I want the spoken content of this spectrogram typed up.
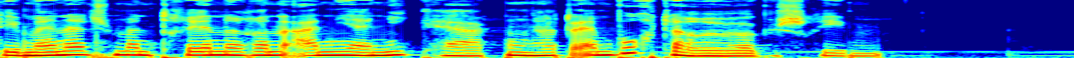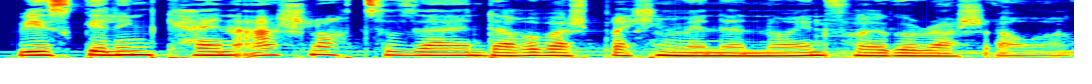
Die Management-Trainerin Anja Niekerken hat ein Buch darüber geschrieben. Wie es gelingt, kein Arschloch zu sein, darüber sprechen wir in der neuen Folge Rush Hour.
